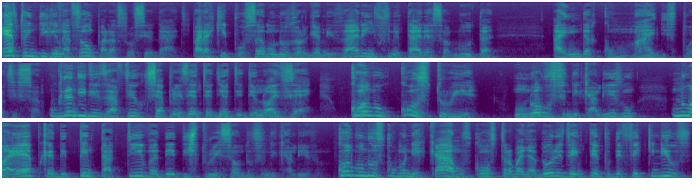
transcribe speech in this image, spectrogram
essa indignação para a sociedade, para que possamos nos organizar e enfrentar essa luta ainda com mais disposição. O grande desafio que se apresenta diante de nós é como construir um novo sindicalismo numa época de tentativa de destruição do sindicalismo. Como nos comunicarmos com os trabalhadores em tempo de fake news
